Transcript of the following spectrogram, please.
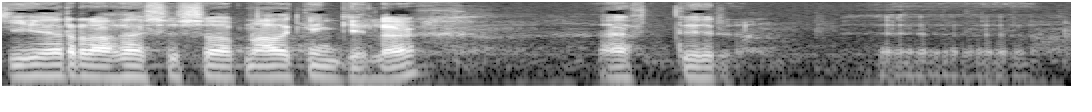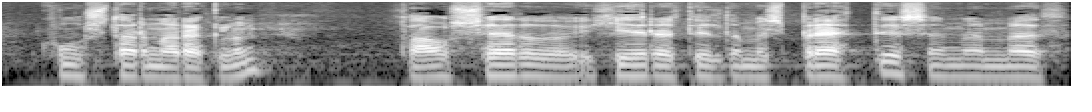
gera þessi söfn aðgengileg eftir eh, kungstarnareglum. Þá serðu, hér er til dæmis bretti sem er með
